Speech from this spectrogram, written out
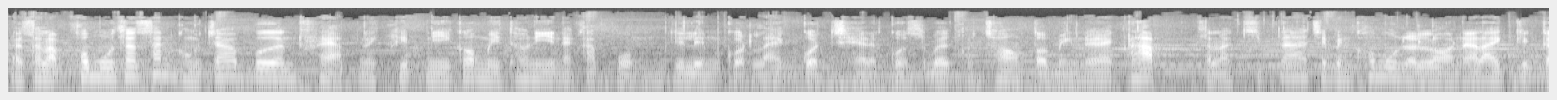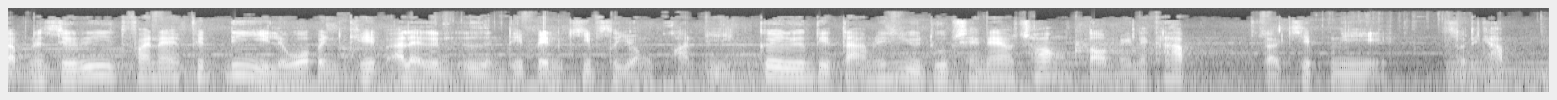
และสำหรับข้อมูลสั้นๆของเจ้า Burntrap ในคลิปนี้ก็มีเท่านี้นะครับผมอย่าลืมกดไลค์กดแชร์และกด subscribe ของช่องตัวเม้งด้วยนะครับสำหรับคลิปหน้าจะเป็นข้อมูลหลอนๆอะไรเกี่ยวกับในซีรีส์ Final Fantasy หรือว่าเป็นคลิปอะไรอื่นๆที่เป็นคลิปสยองขวัญอีกก็อย่าลืมติดตามที่ YouTube Channel ช่องต่อเมงนะครับสำหรับคลิปนี้ สวัสดีครับ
